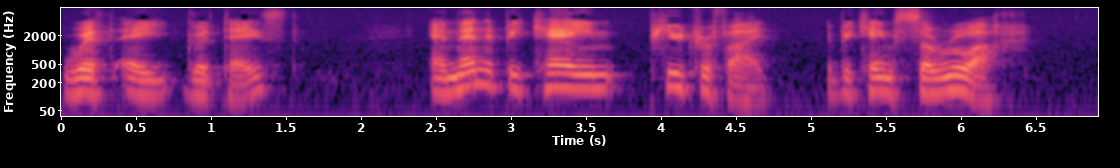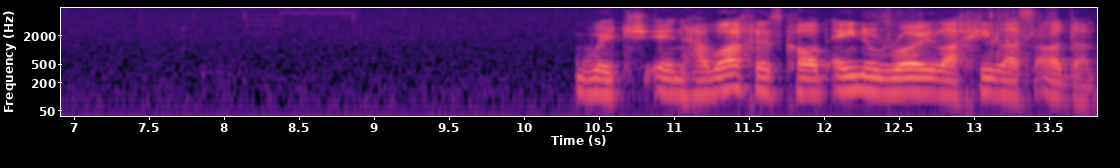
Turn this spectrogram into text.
with a good taste, and then it became putrefied. It became saruach, which in halacha is called enu roy lachilas adam.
